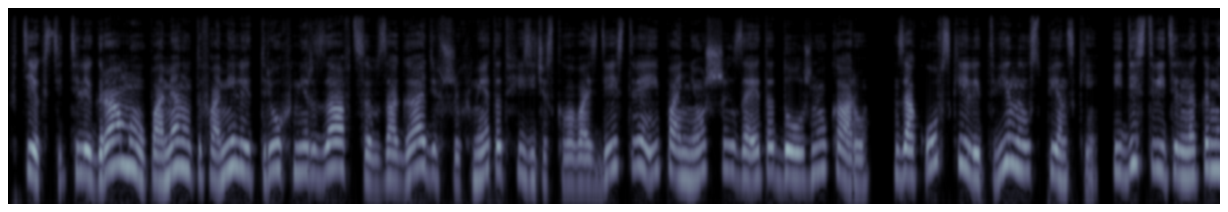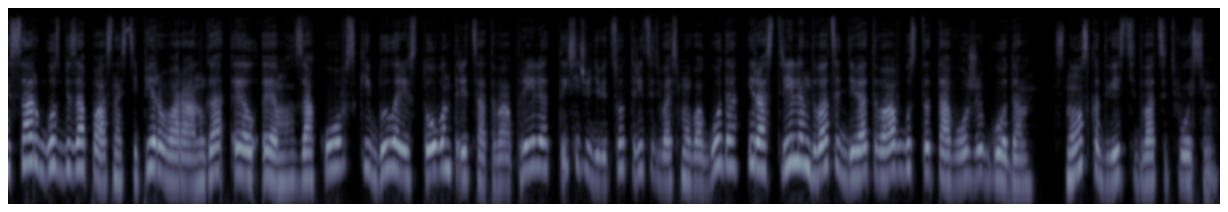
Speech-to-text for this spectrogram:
В тексте телеграммы упомянуты фамилии трех мерзавцев, загадивших метод физического воздействия и понесших за это должную кару. Заковский, Литвин и Успенский. И действительно, комиссар госбезопасности первого ранга Л.М. Заковский был арестован 30 апреля 1938 года и расстрелян 29 августа того же года. Сноска 228.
